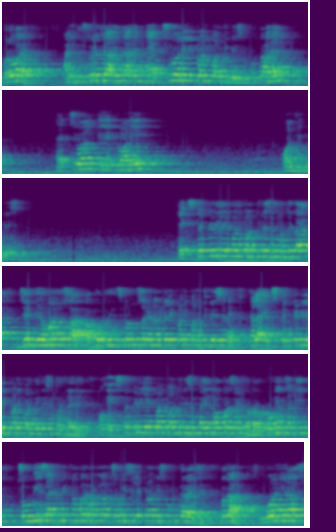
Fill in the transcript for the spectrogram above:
बरोबर आहे आणि दुसरं कॉन्फिगरेशन कोणतं आहे? Actual electronic configuration expected electronic configuration म्हणजे काय? जे नियमानुसार अप्पो प्रिन्सिपलनुसार येणारे इलेक्ट्रॉनिक कॉन्फिगरेशन आहे. त्याला एक्सपेक्टेड इलेक्ट्रॉनिक कॉन्फिगरेशन म्हटलं जाते मग एक्सपेक्टेड इलेक्ट्रॉनिक कॉन्फिगरेशन काही वापर क्रोमियम चोवीस 24 नंबर म्हटल्यावर चोवीस इलेक्ट्रॉन डिस्ट्रीब्यूट करायचे. बघा 1 s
